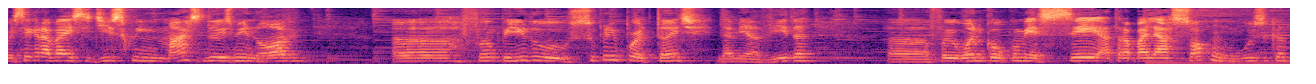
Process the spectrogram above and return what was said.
Comecei a gravar esse disco em março de 2009. Uh, foi um período super importante da minha vida. Uh, foi o ano que eu comecei a trabalhar só com música.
